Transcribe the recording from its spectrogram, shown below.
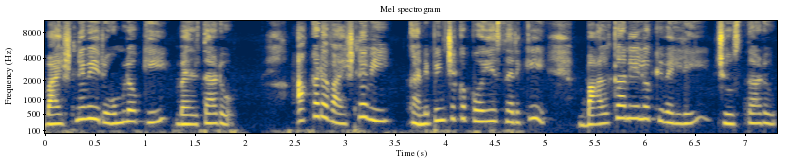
వైష్ణవి రూమ్లోకి వెళ్తాడు. అక్కడ వైష్ణవి కనిపించకపోయేసరికి బాల్కనీలోకి వెళ్ళి చూస్తాడు.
